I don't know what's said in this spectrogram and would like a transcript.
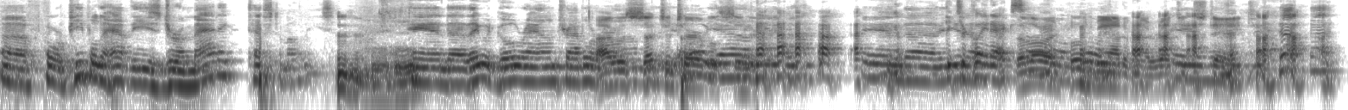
uh, for people to have these dramatic testimonies. And uh, they would go around, travel around. I was such a terrible oh, yeah, sinner. was- and, uh, Get you your know, Kleenex. The Lord Oh, pulled me out of my wretched And, uh, state.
